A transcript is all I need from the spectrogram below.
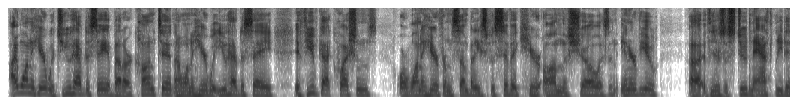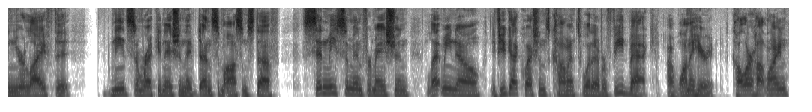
I want to hear what you have to say about our content. I want to hear what you have to say. If you've got questions or want to hear from somebody specific here on the show as an interview, uh, if there's a student athlete in your life that needs some recognition, they've done some awesome stuff, Send me some information. Let me know. If you got questions, comments, whatever, feedback, I want to hear it. Call our hotline,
